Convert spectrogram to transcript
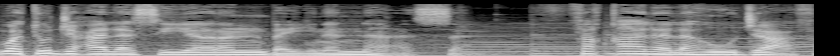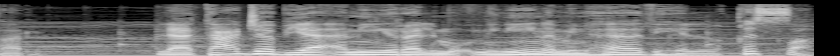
وتجعل سيرا بين الناس. فقال له جعفر لا تعجب يا أمير المؤمنين من هذه القصة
